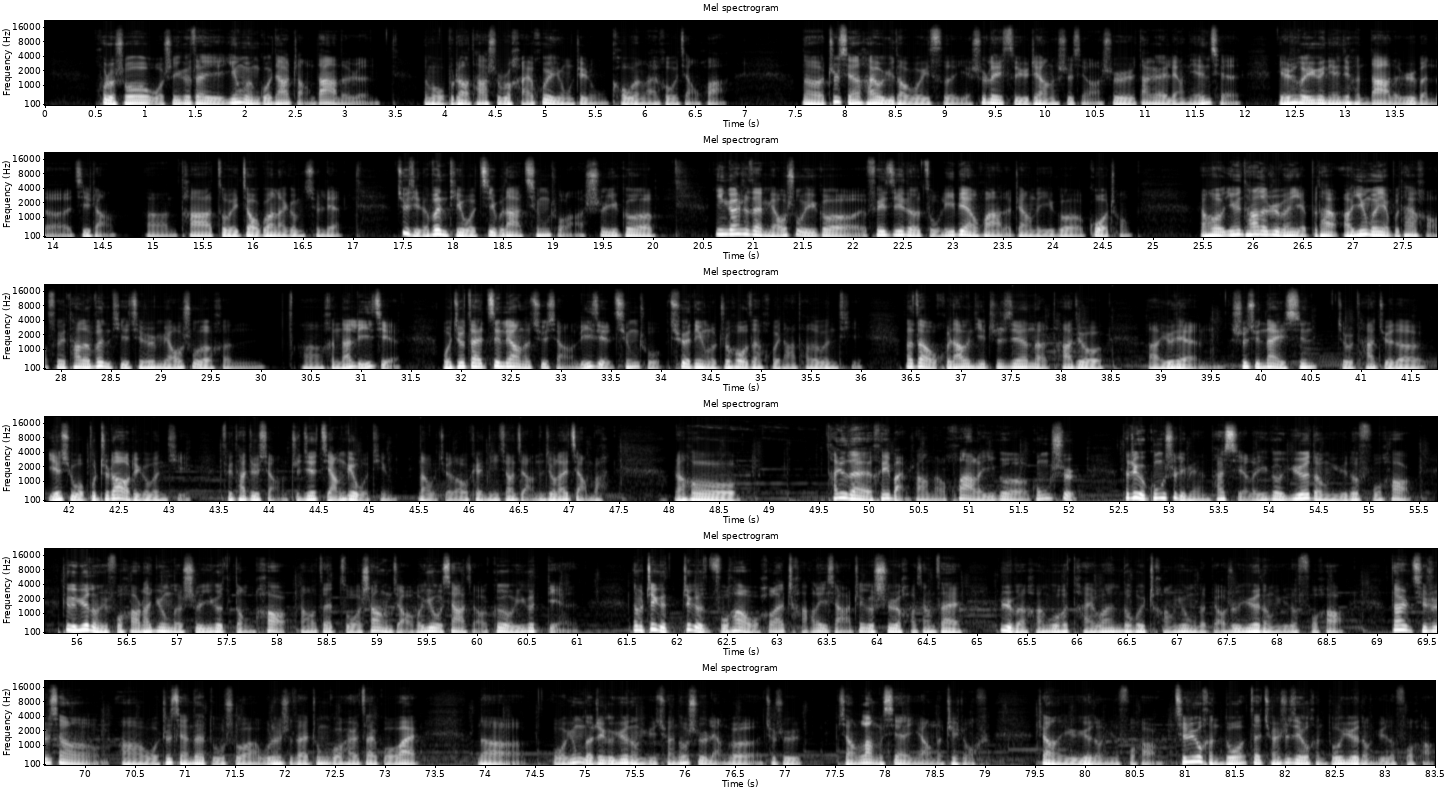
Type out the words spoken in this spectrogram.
或者说我是一个在英文国家长大的人，那么我不知道他是不是还会用这种口吻来和我讲话。那之前还有遇到过一次，也是类似于这样的事情啊，是大概两年前，也是和一个年纪很大的日本的机长啊、他作为教官来给我们训练。具体的问题我记不大清楚了，是一个应该是在描述一个飞机的阻力变化的这样的一个过程。然后因为他的日文也不太啊、英文也不太好，所以他的问题其实描述的很。啊、很难理解，我就在尽量的去想理解清楚，确定了之后再回答他的问题。那在我回答问题之间呢，他就啊、有点失去耐心，就是他觉得也许我不知道这个问题，所以他就想直接讲给我听。那我觉得 OK，你想讲你就来讲吧。然后他就在黑板上呢画了一个公式，在这个公式里面他写了一个约等于的符号。这个约等于符号，它用的是一个等号，然后在左上角和右下角各有一个点。那么这个这个符号，我后来查了一下，这个是好像在日本、韩国和台湾都会常用的表示约等于的符号。但是其实像啊、我之前在读书啊，无论是在中国还是在国外，那我用的这个约等于全都是两个，就是像浪线一样的这种这样的一个约等于的符号。其实有很多，在全世界有很多约等于的符号。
